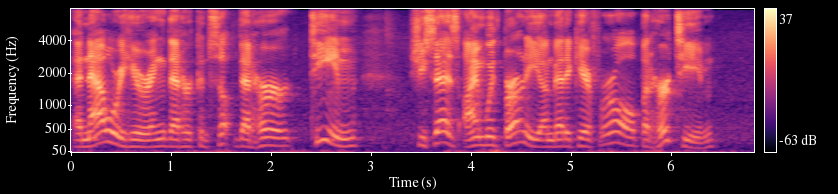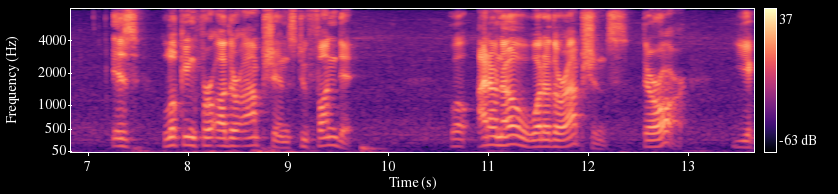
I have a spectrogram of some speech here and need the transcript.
And now we're hearing that her consul- that her team, she says, I'm with Bernie on Medicare for All, but her team is looking for other options to fund it. Well, I don't know what other options there are. You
